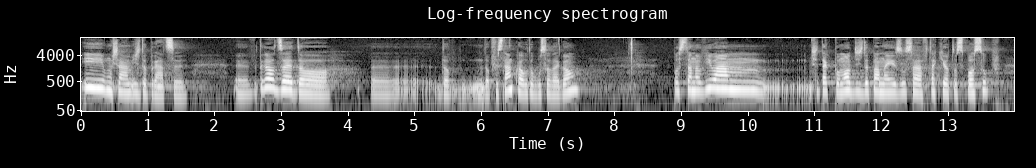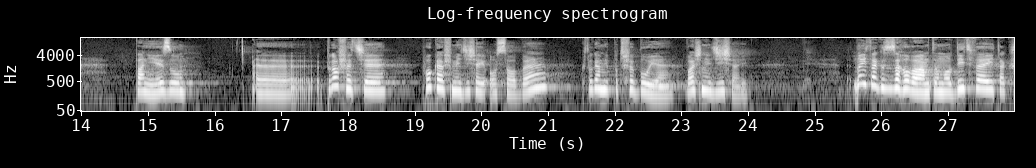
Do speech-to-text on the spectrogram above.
i musiałam iść do pracy. Y, W drodze do, do, do przystanku autobusowego postanowiłam się tak pomodlić do Pana Jezusa w taki oto sposób. Panie Jezu, e, proszę Cię, pokaż mi dzisiaj osobę, która mnie potrzebuje, właśnie dzisiaj. No i tak zachowałam tą modlitwę i tak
